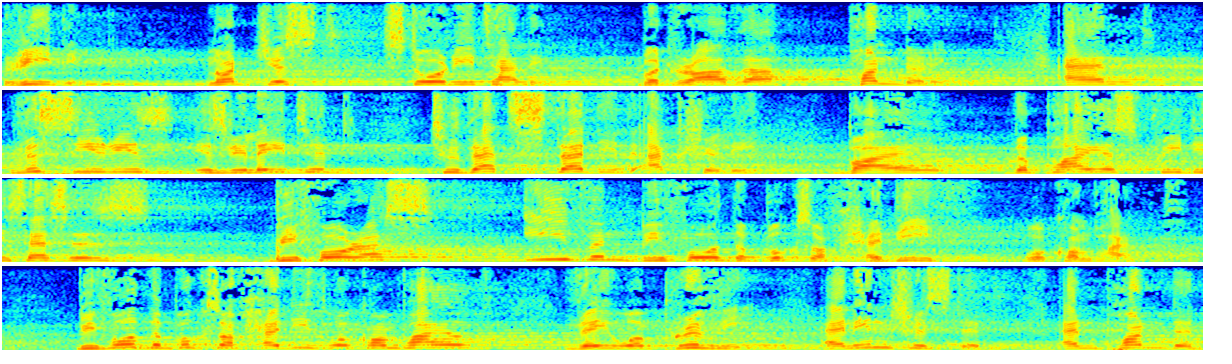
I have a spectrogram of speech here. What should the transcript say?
reading, not just storytelling, but rather pondering. And this series is related to that studied actually by the pious predecessors before us, even before the books of hadith were compiled. Before the books of hadith were compiled, they were privy and interested and pondered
